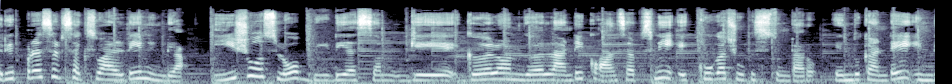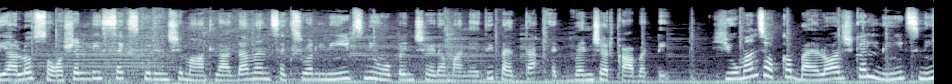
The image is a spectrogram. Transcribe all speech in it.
Repressed sexuality in India. ఈ షోస్లో BDSM gay girl on girl లాంటి కాన్సెప్ట్స్ని ఎక్కువగా చూపిస్తుంటారు. ఎందుకంటే ఇండియాలో సోషల్లీ సెక్స్ గురించి మాట్లాడడం అండ్ సెక్సువల్ నీడ్స్ని ఓపెన్ చేయడం అనేది పెద్ద అడ్వెంచర్ కాబట్టి. హ్యూమన్స్ యొక్క బయలాజికల్ నీడ్స్ని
